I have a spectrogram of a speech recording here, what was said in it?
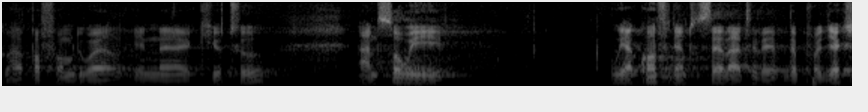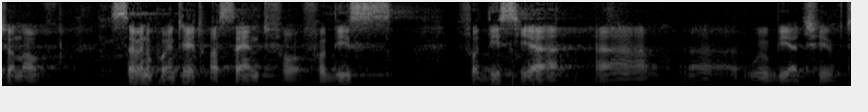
to have performed well in uh, Q2. And so we, we are confident to say that the, the projection of 7.8% for, for, this, for this year uh, uh, will be achieved.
